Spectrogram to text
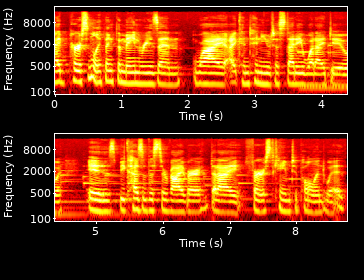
I personally think the main reason why I continue to study what I do is because of the survivor that I first came to Poland with.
